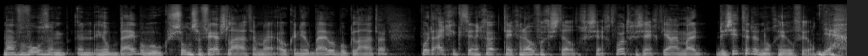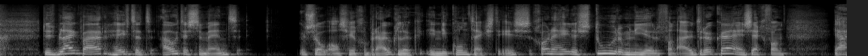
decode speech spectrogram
maar vervolgens een, een heel Bijbelboek, soms een vers later, maar ook een heel Bijbelboek later, wordt eigenlijk tegenovergesteld gezegd. Wordt gezegd, ja, maar er zitten er nog heel veel. Ja. Dus blijkbaar heeft het Oude Testament, zoals heel gebruikelijk in die context is, gewoon een hele stoere manier van uitdrukken en zeggen van, ja,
